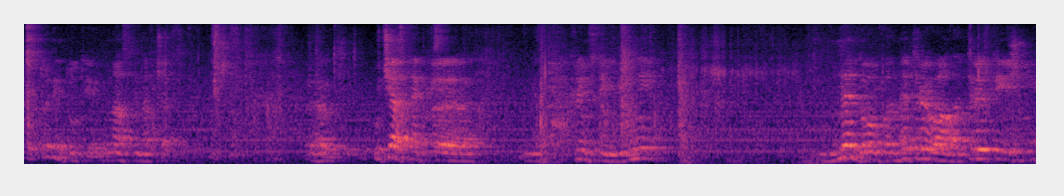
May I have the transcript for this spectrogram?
Тобто він тут і у нас і навчався. Е, Учасник Кримської війни недовго, не тривало, три тижні,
